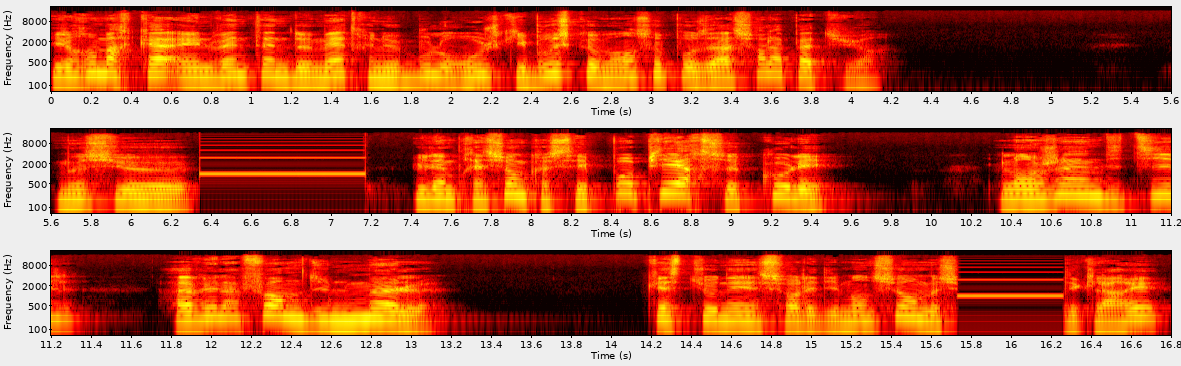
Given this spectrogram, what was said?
il remarqua à une vingtaine de mètres une boule rouge qui brusquement se posa sur la pâture. Monsieur eut l'impression que ses paupières se collaient. L'engin, dit-il, avait la forme d'une meule. Questionné sur les dimensions, monsieur déclarait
